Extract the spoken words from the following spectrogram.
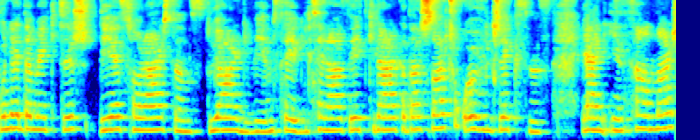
Bu ne demektir diye sorarsanız duyar gibiyim sevgili terazi etkili arkadaşlar çok övüleceksiniz. Yani insanlar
